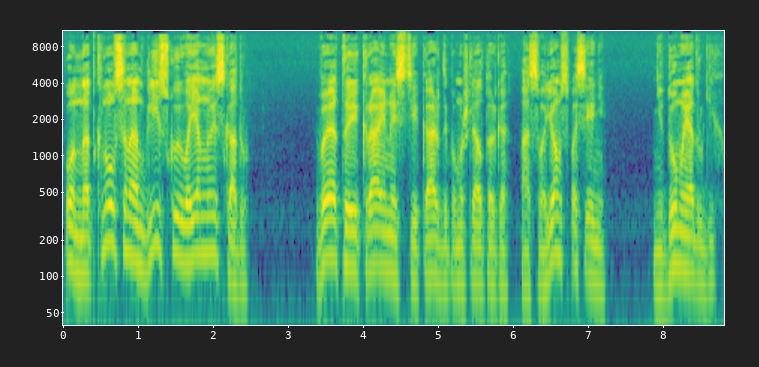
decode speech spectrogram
он наткнулся на английскую военную эскадру. В этой крайности каждый помышлял только о своем спасении, не думая о других.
